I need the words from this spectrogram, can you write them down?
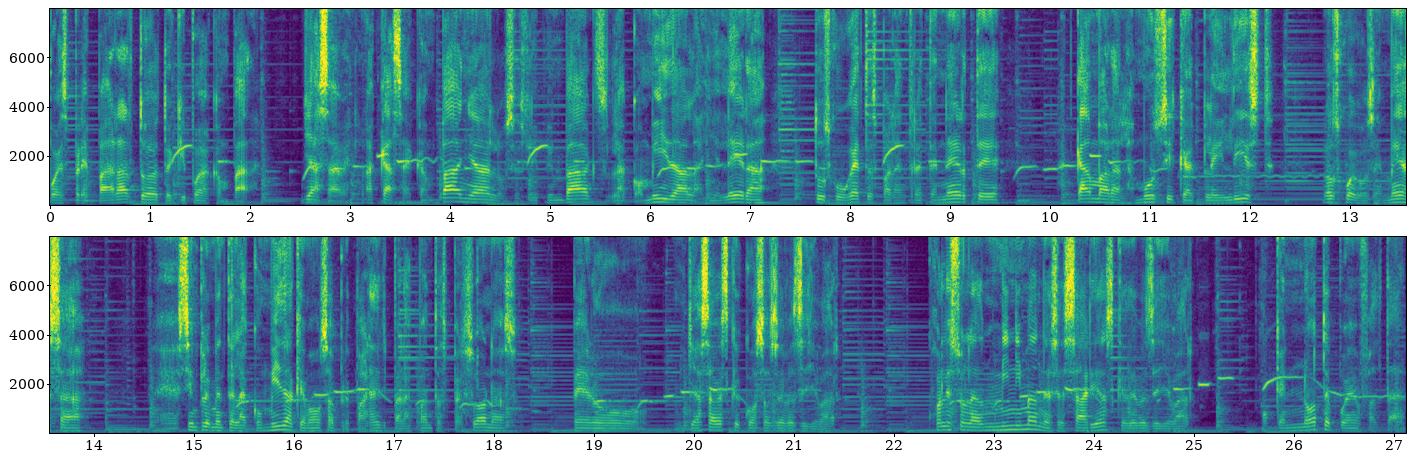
pues preparar todo tu equipo de acampada. Ya saben, la casa de campaña, los sleeping bags, la comida, la hielera, tus juguetes para entretenerte, la cámara, la música, el playlist, los juegos de mesa, eh, simplemente la comida que vamos a preparar y para cuántas personas. Pero ya sabes qué cosas debes de llevar. ¿Cuáles son las mínimas necesarias que debes de llevar o que no te pueden faltar?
